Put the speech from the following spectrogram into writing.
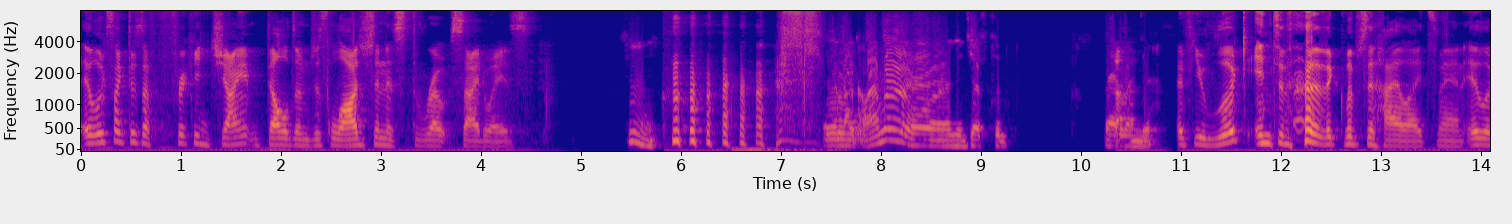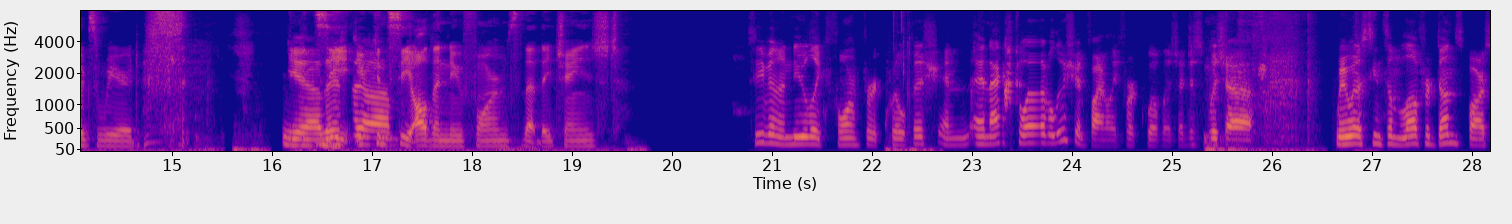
it looks like there's a freaking giant Beldum just lodged in his throat sideways. Hmm. Is it like armor or is it just a Bad Uh. If you look into the, the clips and highlights, man, it looks weird. Yeah, you, there's see, you can um, see all the new forms that they changed. It's even a new like form for Qwilfish and an actual evolution finally for Qwilfish. I just wish uh we would have seen some love for Dunsparce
